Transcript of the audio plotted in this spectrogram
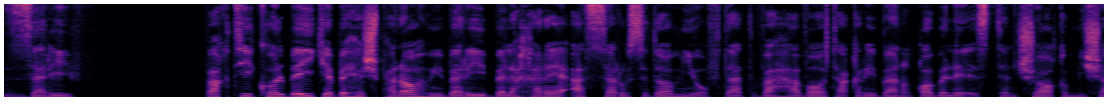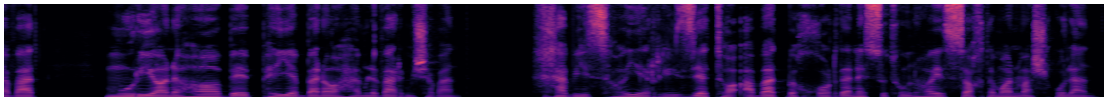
ظریف وقتی کلبه‌ای که بهش پناه می‌بری بالاخره از سر و صدا میافتد و هوا تقریبا قابل استنشاق می شود موریانه ها به پی بنا حمله ور می شوند خبیس های ریزه تا ابد به خوردن ستون های ساختمان مشغولند.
